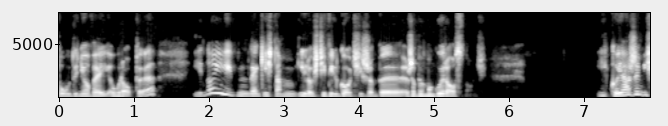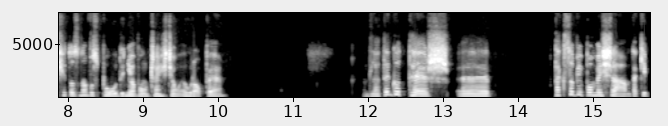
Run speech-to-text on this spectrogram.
południowej Europy no i jakiejś tam ilości wilgoci, żeby, żeby mogły rosnąć. I kojarzy mi się to znowu z południową częścią Europy. Dlatego też e, tak sobie pomyślałam, takie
